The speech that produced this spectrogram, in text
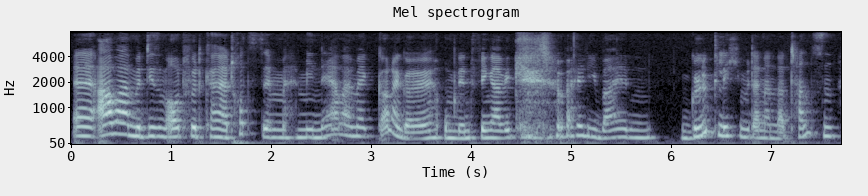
Äh, aber mit diesem Outfit kann er trotzdem Minerva McGonagall um den Finger wickeln, weil die beiden glücklich miteinander tanzen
